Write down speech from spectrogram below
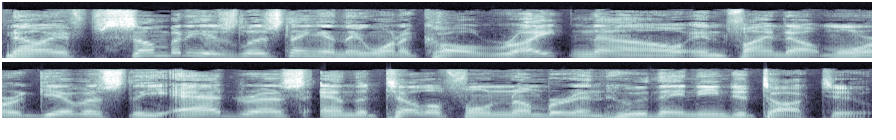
Now, if somebody is listening and they want to call right now and find out more, give us the address and the telephone number and who they need to talk to.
